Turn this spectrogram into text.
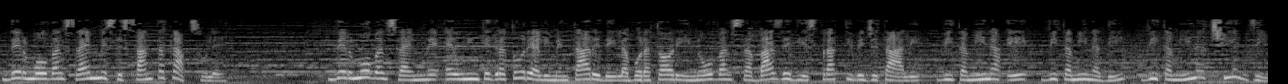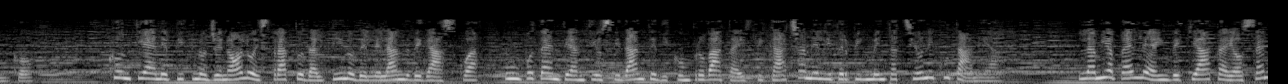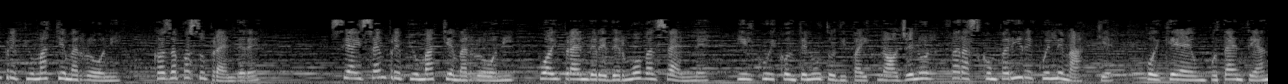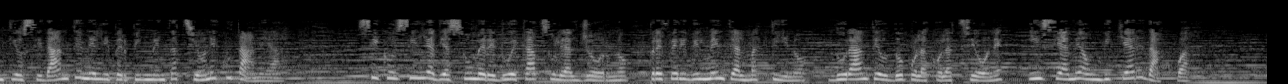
Dermovans M60 capsule. Dermovans M è un integratore alimentare dei laboratori Innovans a base di estratti vegetali, vitamina E, vitamina D, vitamina C e zinco. Contiene picnogenolo estratto dal pino delle Land de Gasqua, un potente antiossidante di comprovata efficacia nell'iperpigmentazione cutanea. La mia pelle è invecchiata e ho sempre più macchie marroni. Cosa posso prendere? Se hai sempre più macchie marroni, puoi prendere Dermovans N, il cui contenuto di pycnogenol farà scomparire quelle macchie, poiché è un potente antiossidante nell'iperpigmentazione cutanea. Si consiglia di assumere due capsule al giorno, preferibilmente al mattino, durante o dopo la colazione, insieme a un bicchiere d'acqua.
